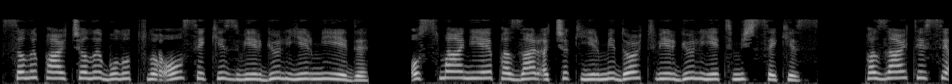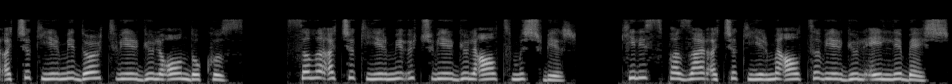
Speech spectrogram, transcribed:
Salı parçalı bulutlu 18,27. Osmaniye Pazar açık 24,78. Pazartesi açık 24,19. Salı açık 23,61. Kilis Pazar açık 26,55.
